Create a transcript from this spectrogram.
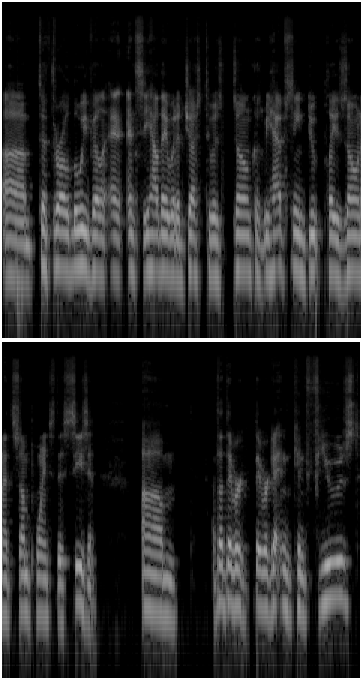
um, to throw Louisville and, and, see how they would adjust to his zone because we have seen Duke play zone at some points this season. Um, I thought they were they were getting confused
